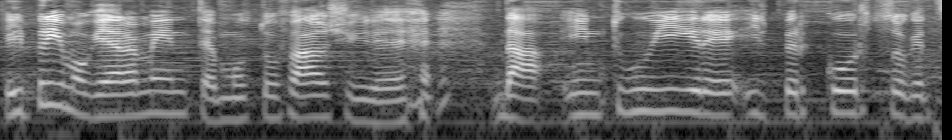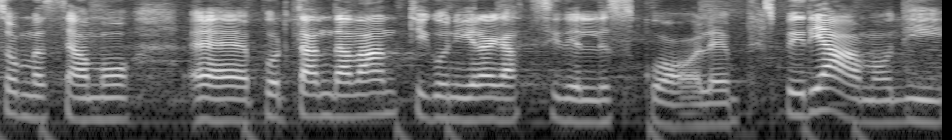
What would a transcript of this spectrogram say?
Il primo chiaramente è molto facile da intuire il percorso che insomma, stiamo eh, portando avanti con i ragazzi delle scuole. Speriamo di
